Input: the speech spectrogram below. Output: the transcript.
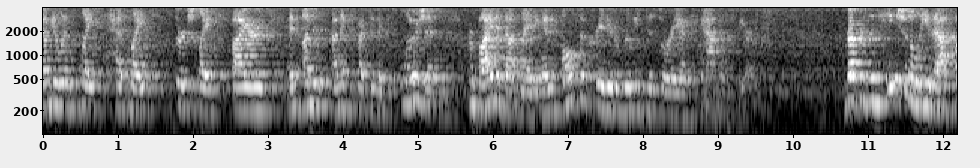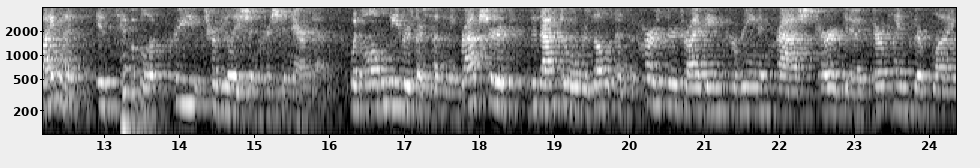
ambulance lights, headlights, searchlights, fires, and un unexpected explosions provided that lighting, and it also created a really disorienting atmosphere. Representationally, that violence is typical of pre-tribulation Christian narratives. When all believers are suddenly raptured, disaster will result as the cars they're driving careen and crash, air, you know, airplanes they're flying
